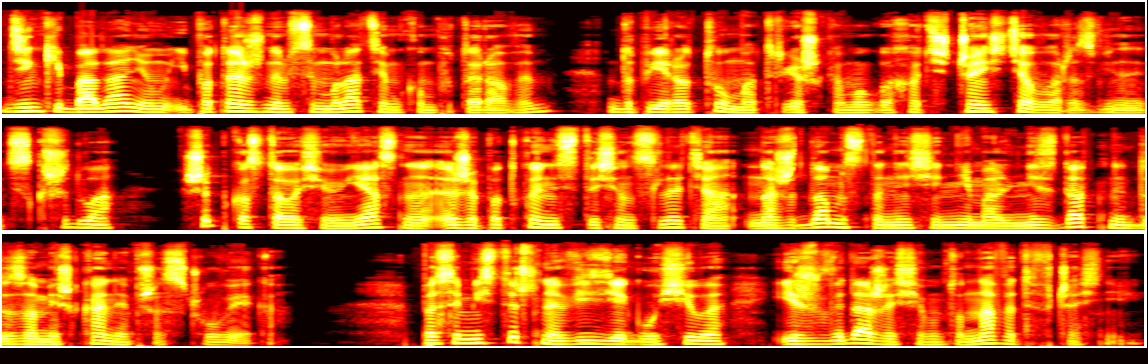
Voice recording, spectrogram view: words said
Dzięki badaniom i potężnym symulacjom komputerowym, dopiero tu matrioszka mogła choć częściowo rozwinąć skrzydła, szybko stało się jasne, że pod koniec tysiąclecia nasz dom stanie się niemal niezdatny do zamieszkania przez człowieka. Pesymistyczne wizje głosiły, iż wydarzy się to nawet wcześniej.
